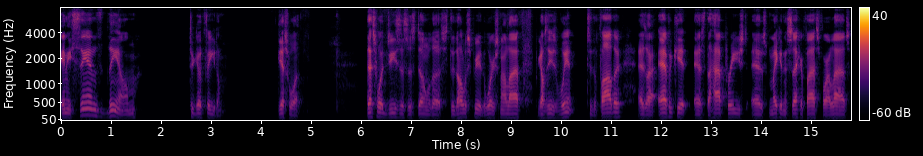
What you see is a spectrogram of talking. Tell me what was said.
and he sends them to go feed them. Guess what? That's what Jesus has done with us through the Holy Spirit that works in our life because he's went to the Father as our advocate, as the high priest, as making the sacrifice for our lives.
